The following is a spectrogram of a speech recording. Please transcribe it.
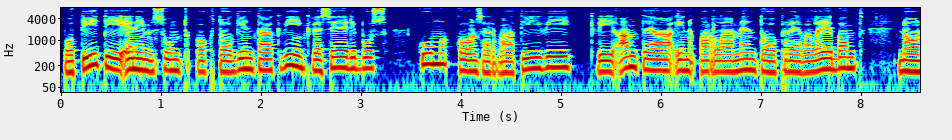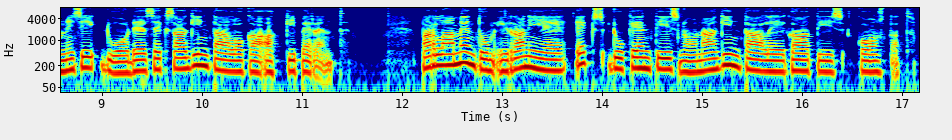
Potiti enim sunt octoginta quinque sedibus cum conservativi qui antea in parlamento prevalebant nonnisi duodesexaginta loca acciperent. Parlamentum Iranie ex ducentis nonaginta legatis constat.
